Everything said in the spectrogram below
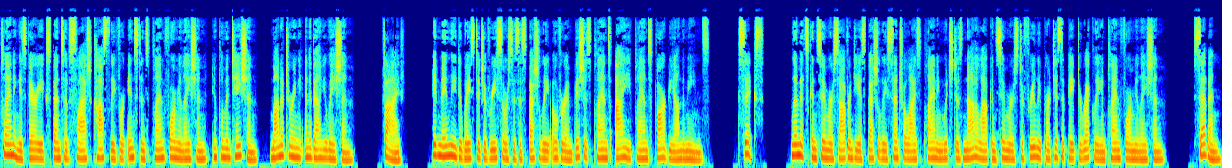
Planning is very expensive slash costly for instance plan formulation, implementation, monitoring and evaluation. 5. It may lead to wastage of resources especially over ambitious plans i.e. plans far beyond the means. 6. Limits consumer sovereignty especially centralized planning which does not allow consumers to freely participate directly in plan formulation. 7.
